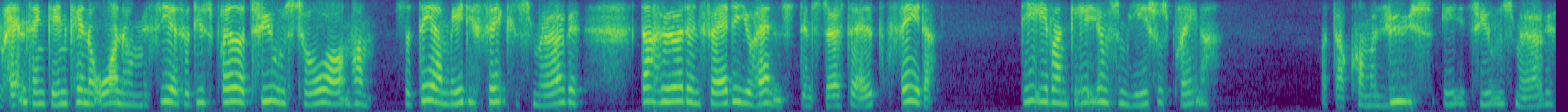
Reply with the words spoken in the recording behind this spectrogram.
Johannes han genkender ordene om Messias, og de spreder tvivls tårer om ham. Så der midt i fængsels mørke, der hører den fattige Johannes, den største af alle profeter, det evangelium, som Jesus bringer. Og der kommer lys ind i tvivlens mørke.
